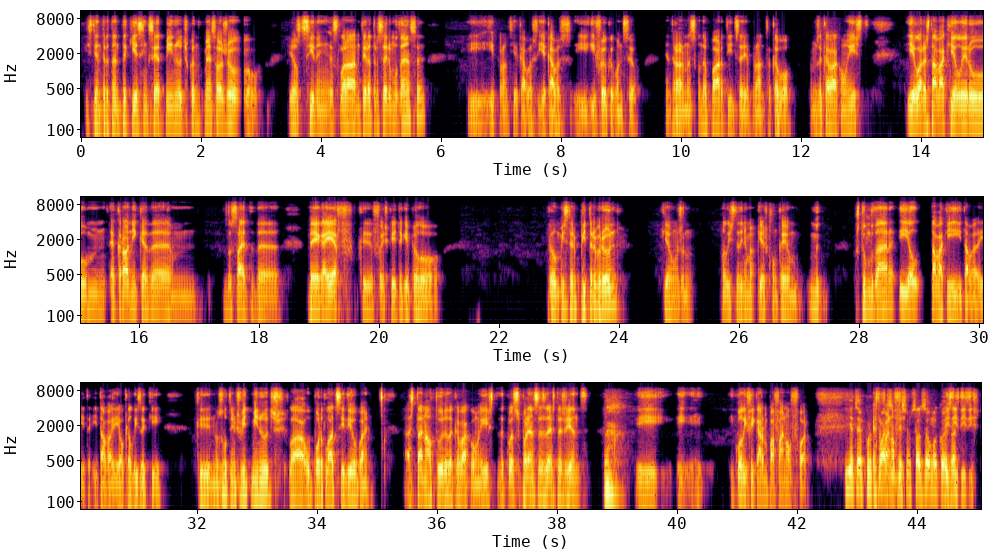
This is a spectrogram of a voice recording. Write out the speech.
Isto entretanto, daqui a 5, 7 minutos, quando começa o jogo, eles decidem acelerar, meter a terceira mudança, e, e pronto, e acaba-se, e, acaba e, e foi o que aconteceu. Entraram na segunda parte e disseram, pronto, acabou, vamos acabar com isto e agora estava aqui a ler o, a crónica da, do site da, da HF, que foi escrito aqui pelo, pelo Mr. Peter Brun, que é um jornalista dinamarquês com quem eu me costumo dar, e ele estava aqui, e estava, e, estava, é o que ele diz aqui, que nos últimos 20 minutos lá, o Porto lá decidiu, bem, está na altura de acabar com isto, de, com as esperanças desta gente e, e, e qualificar-me para a Final Four. E até porque, Final... deixa-me só dizer uma coisa. Diz, diz, diz.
